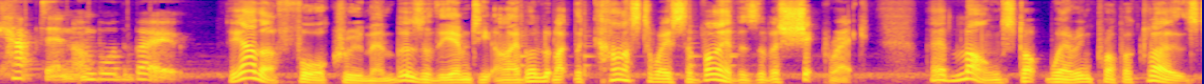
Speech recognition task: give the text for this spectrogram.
captain on board the boat. The other four crew members of the MT Iba look like the castaway survivors of a shipwreck. They had long stopped wearing proper clothes.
